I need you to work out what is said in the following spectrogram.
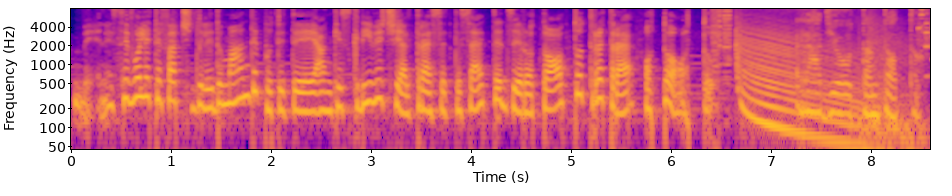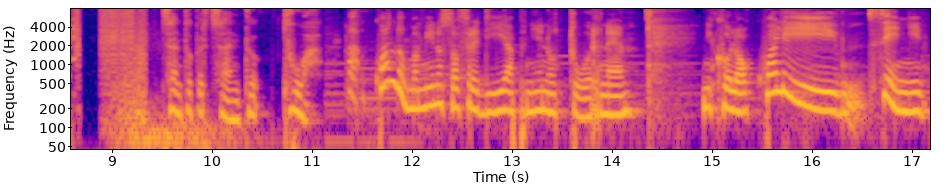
Bene, se volete farci delle domande potete anche scriverci al 377 08 3388. Radio 88 100% tua. Ma quando un bambino soffre di apnee notturne, Nicolò, quali segni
